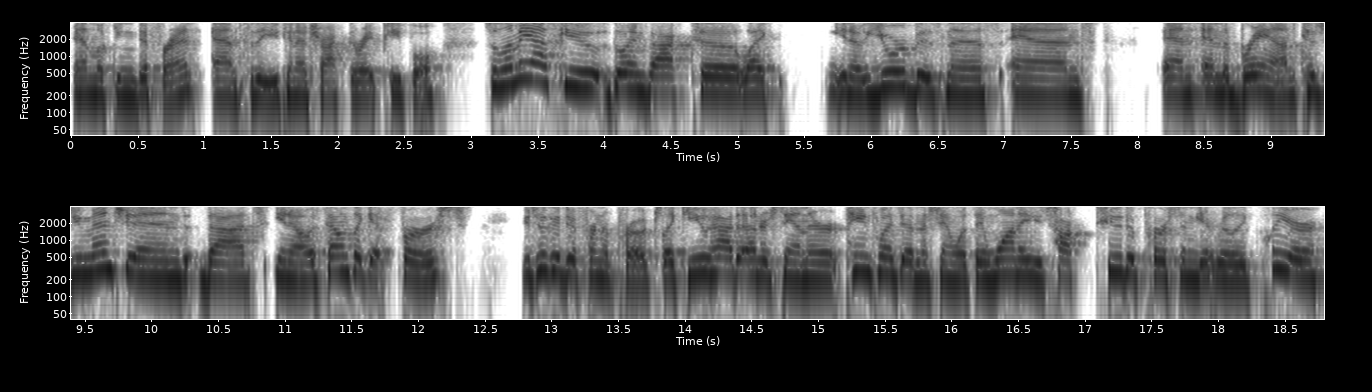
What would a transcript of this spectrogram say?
and looking different and so that you can attract the right people. So let me ask you, going back to like, you know, your business and and and the brand, because you mentioned that, you know, it sounds like at first you took a different approach. Like you had to understand their pain points, you understand what they wanted. You talk to the person, get really clear.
